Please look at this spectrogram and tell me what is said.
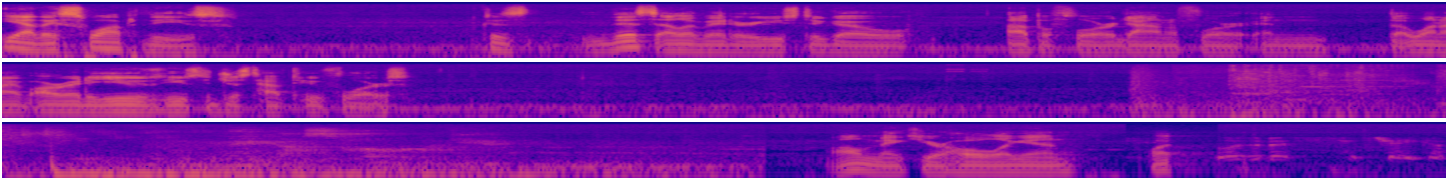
Yeah, they swapped these. Because this elevator used to go up a floor, down a floor, and the one I've already used used to just have two floors. I'll make your hole again. What? Elizabeth, it's Jacob.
